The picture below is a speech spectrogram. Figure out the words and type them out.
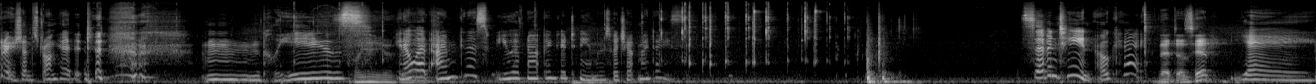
Irish. I'm strong headed. mm, please. Oh, yeah, you you know what? I'm going to. You have not been good to me. I'm going to switch up my dice. 17. Okay. that does hit. Yay.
